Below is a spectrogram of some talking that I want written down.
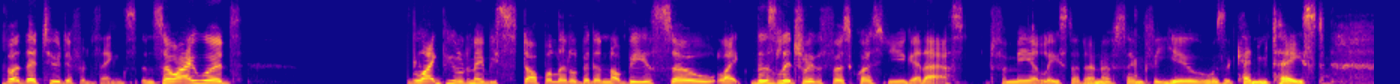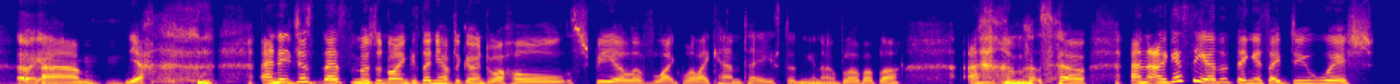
but they're two different things. And so I would, like people to maybe stop a little bit and not be so like this is literally the first question you get asked for me at least i don't know same for you was it can you taste? Oh yeah. Um mm-hmm. yeah. And it just that's the most annoying because then you have to go into a whole spiel of like well i can taste and you know blah blah blah. Um so and i guess the other thing is i do wish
